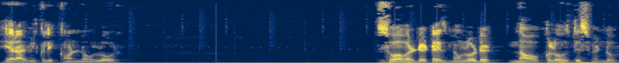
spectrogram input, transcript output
here I will click on download. So our data is downloaded. Now close this window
